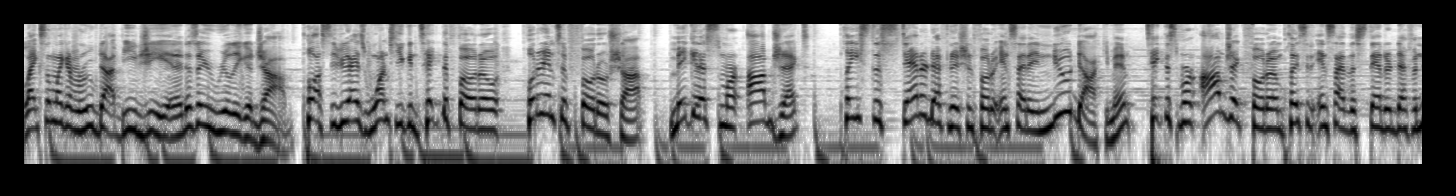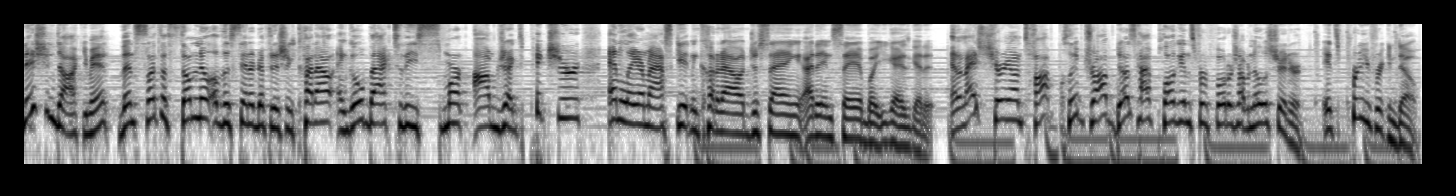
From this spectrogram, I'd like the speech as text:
like something like a remove.bg and it does a really good job. Plus, if you guys want to, you can take the photo, put it into Photoshop, make it a smart object, place the standard definition photo inside a new document, take the smart object photo and place it inside the standard definition document, then select the thumbnail of the standard definition cutout and go back to the smart object picture and layer mask it and cut it out, just saying I didn't say it, but you guys get it. And a nice cherry on top, ClipDrop does have plugins for Photoshop and Illustrator. It's pretty freaking dope.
